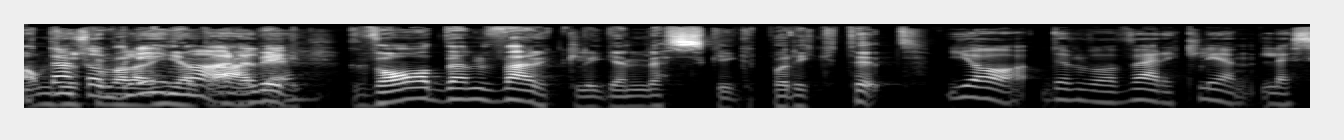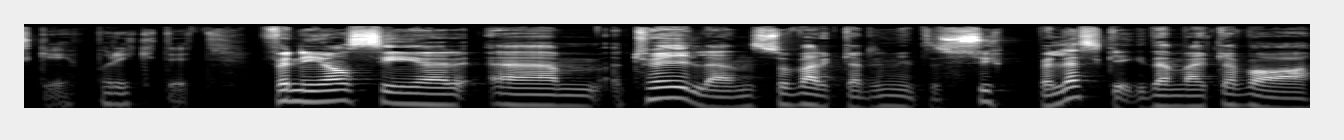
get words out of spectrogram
outa du att ska de vara blir helt mördade. ärlig. Var den verkligen läskig på riktigt? Ja, den var verkligen läskig på riktigt. För när jag ser um, trailern så verkar den inte superläskig. Den verkar vara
